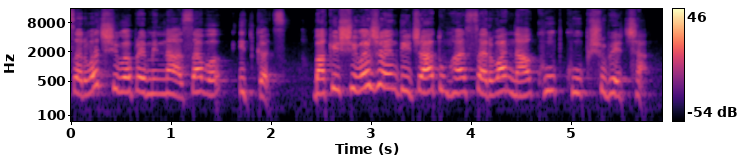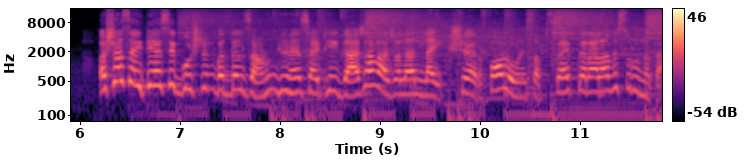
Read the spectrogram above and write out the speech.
सर्वच शिवप्रेमींना असावं इतकंच. बाकी शिवजयंतीच्या तुम्हा सर्वांना खूप खूप शुभेच्छा. अशाच ऐतिहासिक गोष्टींबद्दल जाणून घेण्यासाठी गाजावाजाला लाईक शेअर फॉलो आणि सबस्क्राईब करायला विसरू नका.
